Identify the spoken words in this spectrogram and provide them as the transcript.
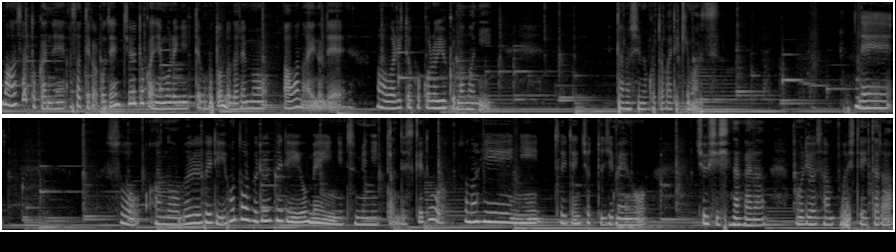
まあ朝とかね朝っていうか午前中とかに森に行ってもほとんど誰も会わないのでまあ割と心ゆくままに楽しむことができます。でそうあのブルーベリー本当はブルーベリーをメインに詰めに行ったんですけどその日についでにちょっと地面を注視しながら森を散歩していたら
